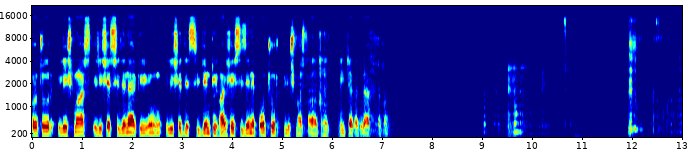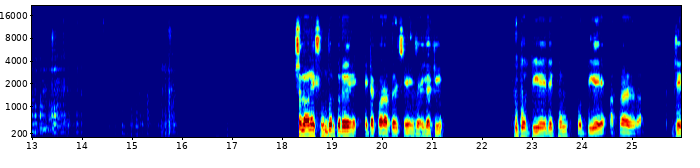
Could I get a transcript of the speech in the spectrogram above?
প্রচুর ইলিশ মাছ, ইলিশের সিজনে আর কি ইলিশের যে সিজনটি হয়, সেই সিজনে প্রচুর ইলিশ মাছ পাওয়া যায় এই জায়গাগুলো আসতে পারে আসলে অনেক সুন্দর করে এটা করা হয়েছে এই জায়গাটি। উপর দিয়ে দেখুন, উপর দিয়ে আপনার যে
